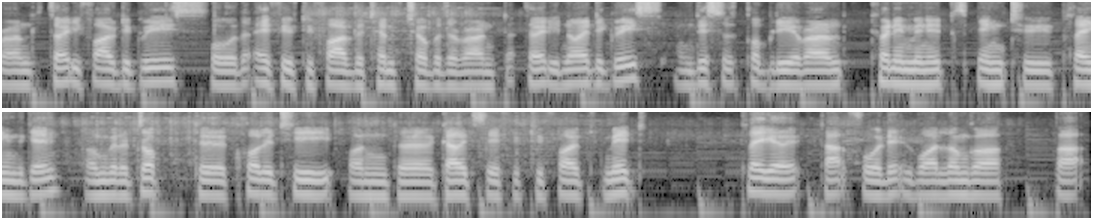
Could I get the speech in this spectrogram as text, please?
around 35 degrees. For the A55, the temperature was around 39 degrees. And this is probably around 20 minutes into playing the game. I'm going to drop the quality on the Galaxy A55 to mid. Play that for a little while longer, but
